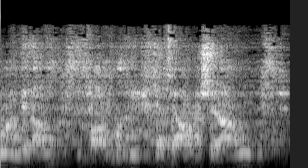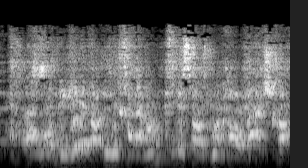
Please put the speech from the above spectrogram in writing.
ماندگار با مدیریت آرش رام آماده ارائه خدمات به سازمان ها و اشخاص.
